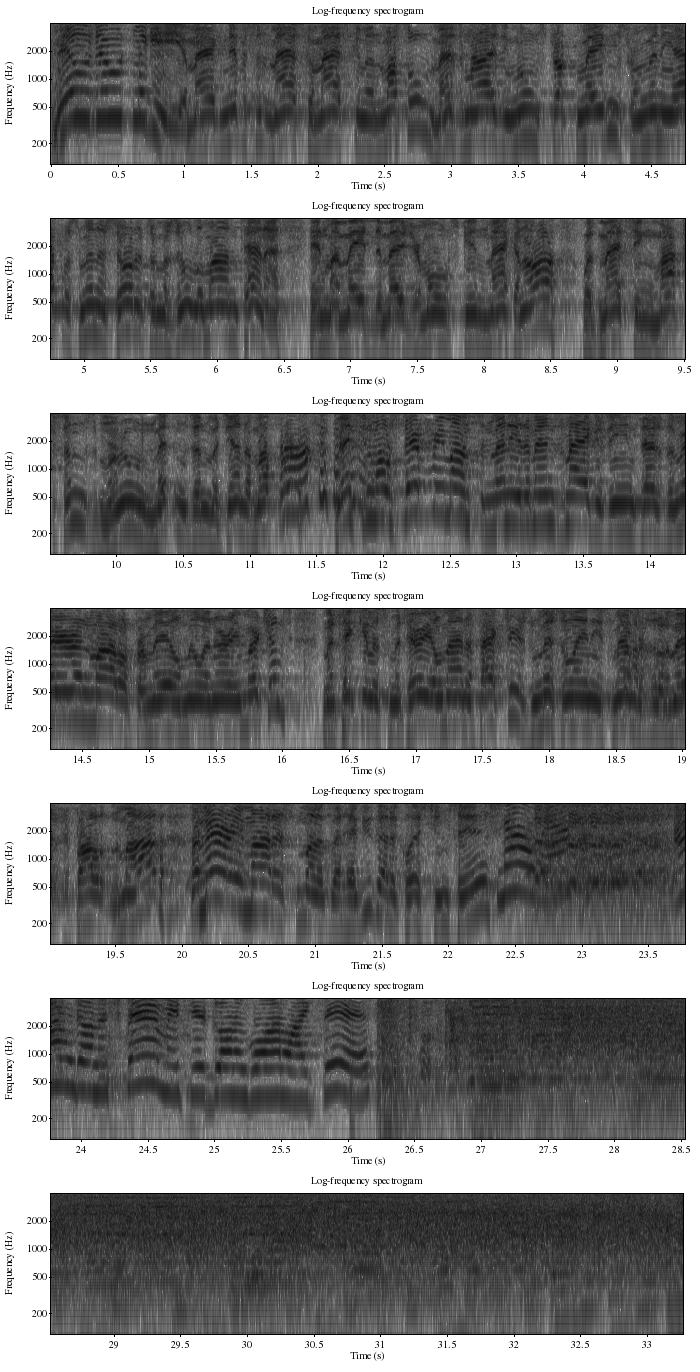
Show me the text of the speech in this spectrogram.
Mildewed McGee, a magnificent mask of masculine muscle, mesmerizing moonstruck maidens from Minneapolis, Minnesota to Missoula, Montana, in my made-to-measure moleskin mackinaw with matching moccasins, maroon mittens, and magenta muffler. Mentioned most every month in many of the men's magazines as the mirror and model for male millinery merchants, meticulous material manufacturers, and miscellaneous members of the metropolitan mob. A merry, modest mug. But have you got a question, sis? No, Doc. I'm going to spare him if you're going to go on like this.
